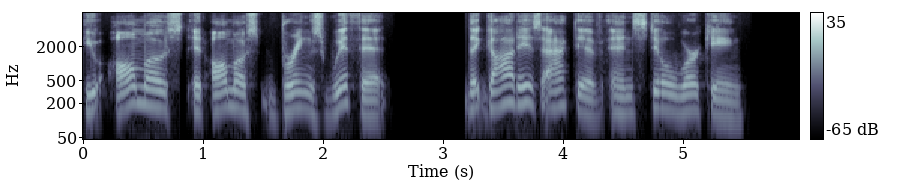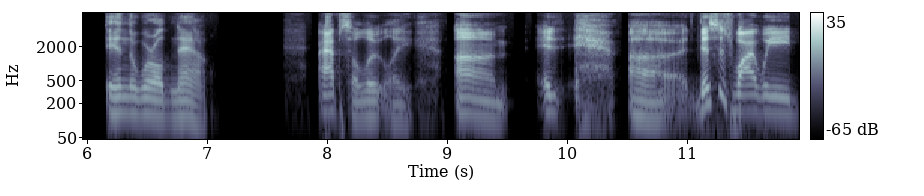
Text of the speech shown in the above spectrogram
you almost it almost brings with it that God is active and still working in the world now. absolutely. Um, it, uh, this is why we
